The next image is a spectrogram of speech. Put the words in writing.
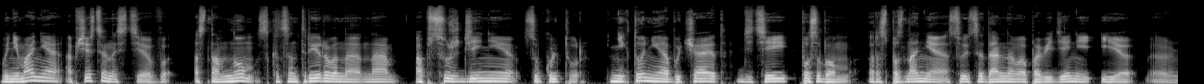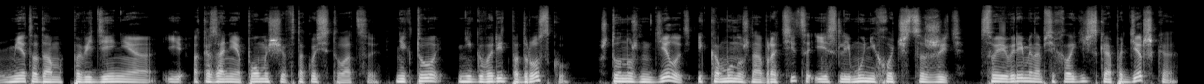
Внимание общественности в основном сконцентрировано на обсуждении субкультур. Никто не обучает детей способам распознания суицидального поведения и э, методам поведения и оказания помощи в такой ситуации. Никто не говорит подростку, что нужно делать и к кому нужно обратиться, если ему не хочется жить. Своевременная психологическая поддержка,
